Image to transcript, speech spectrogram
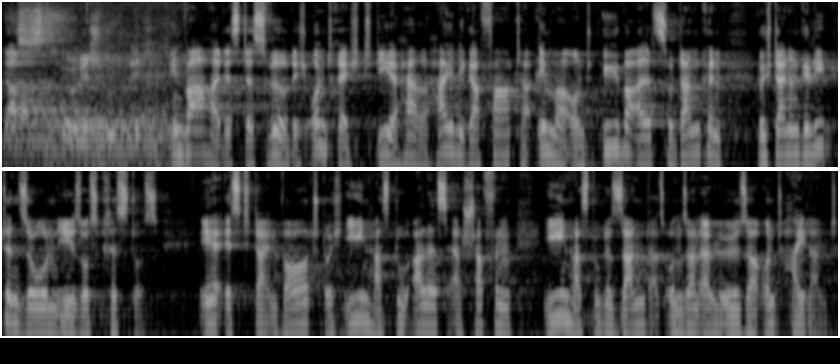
Das ist würdig und recht. In Wahrheit ist es würdig und recht, dir, Herr, heiliger Vater, immer und überall zu danken durch deinen geliebten Sohn Jesus Christus. Er ist dein Wort, durch ihn hast du alles erschaffen, ihn hast du gesandt als unseren Erlöser und Heiland.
